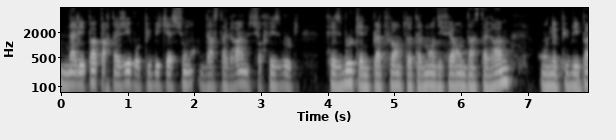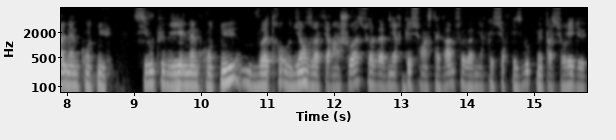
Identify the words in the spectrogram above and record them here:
n'allez pas partager vos publications d'Instagram sur Facebook. Facebook est une plateforme totalement différente d'Instagram. On ne publie pas le même contenu. Si vous publiez le même contenu, votre audience va faire un choix. Soit elle va venir que sur Instagram, soit elle va venir que sur Facebook, mais pas sur les deux.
